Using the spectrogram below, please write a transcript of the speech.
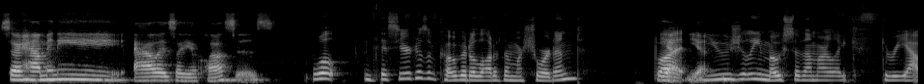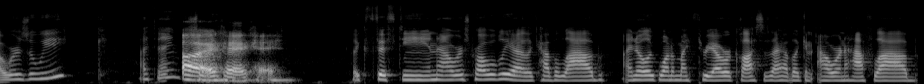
So, how many hours are your classes? Well, this year, because of COVID, a lot of them were shortened, but yeah, yeah. usually most of them are like three hours a week, I think. Oh, so, okay, okay. Like 15 hours probably. I like have a lab. I know like one of my three hour classes, I have like an hour and a half lab.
